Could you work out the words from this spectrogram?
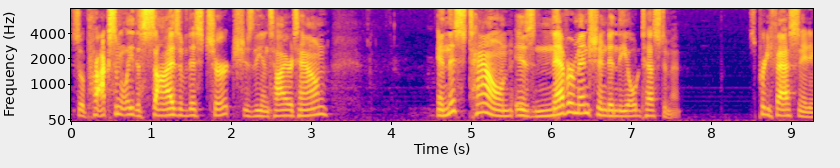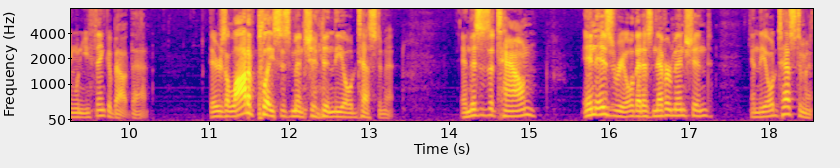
so approximately the size of this church is the entire town. And this town is never mentioned in the Old Testament. It's pretty fascinating when you think about that. There's a lot of places mentioned in the Old Testament. And this is a town in Israel that is never mentioned in the Old Testament.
